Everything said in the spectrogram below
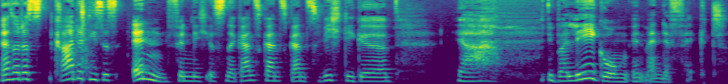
Also das gerade dieses N finde ich ist eine ganz ganz ganz wichtige ja Überlegung im Endeffekt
